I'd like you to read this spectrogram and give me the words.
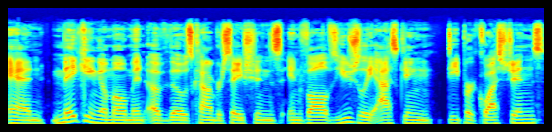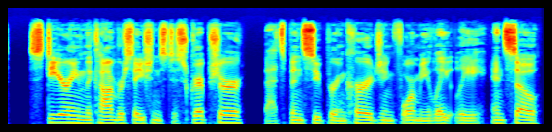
And making a moment of those conversations involves usually asking deeper questions, steering the conversations to scripture. That's been super encouraging for me lately. And so,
